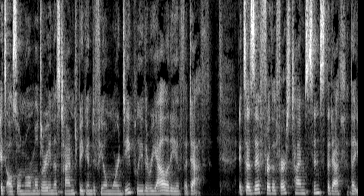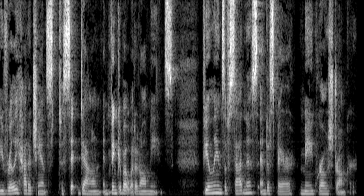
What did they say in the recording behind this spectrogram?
It's also normal during this time to begin to feel more deeply the reality of the death. It's as if for the first time since the death that you've really had a chance to sit down and think about what it all means. Feelings of sadness and despair may grow stronger.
